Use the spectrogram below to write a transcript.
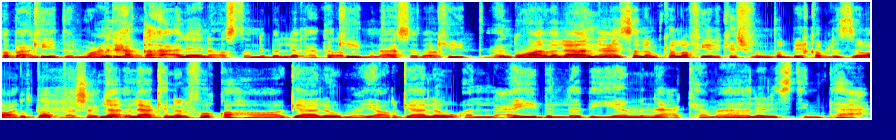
طبعا. أكيد من المعدية حقها علينا أصلا نبلغها ترى أكيد. بالمناسبة. أكيد. عنده وهذا الآن. سلمك الله فيه الكشف. الطبي قبل الزواج. بالضبط عشان لا كذا. لكن الفقهاء قالوا معيار قالوا العيب الذي يمنع كمال الاستمتاع.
